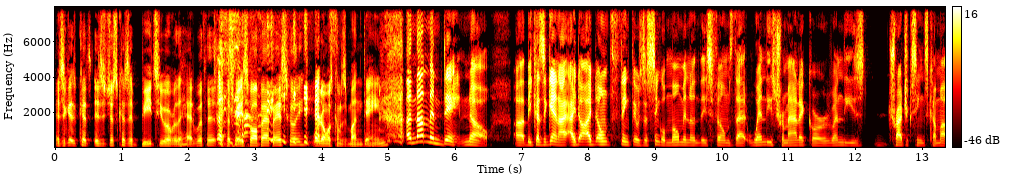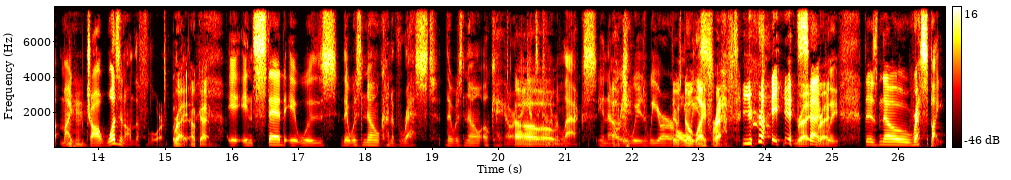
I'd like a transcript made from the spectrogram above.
is it 'cause- is it just because it beats you over the head with it, with a baseball bat, basically, where it almost comes mundane? Uh, not mundane, no. Uh, because again, I, I, don't- I don't think there was a single moment in these films that when these traumatic or when these tragic scenes come up, my jaw wasn't on the floor. Mm-hmm. Right. it. Okay. I- instead, it was there was no kind of rest. There was no okay, all right, I get to kind Oh. of relax. You know, it was we are. There's no life raft. You're right, exactly. right. There's no respite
